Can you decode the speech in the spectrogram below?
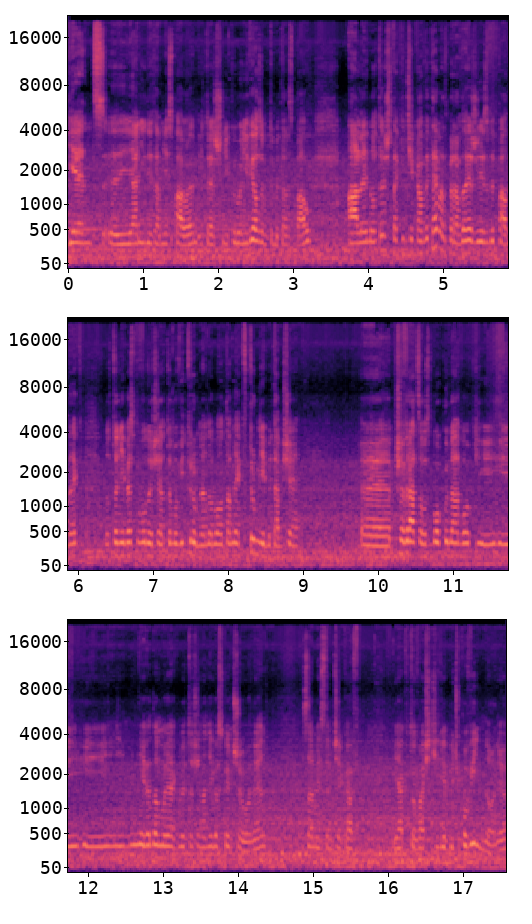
Więc y, ja nigdy tam nie spałem i też nikogo nie wiozłem, kto by tam spał, ale no też taki ciekawy temat, prawda, jeżeli jest wypadek, no to nie bez powodu się na to mówi trumna, no bo on tam jak w trumnie by tam się e, przewracał z boku na bok i, i, i nie wiadomo jakby to się na niego skończyło, nie? Sam jestem ciekaw, jak to właściwie być powinno, nie?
